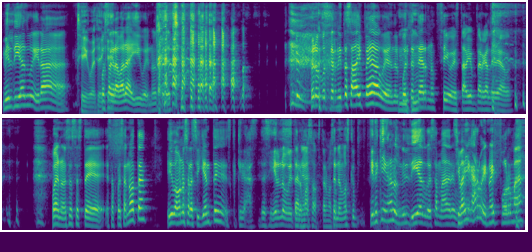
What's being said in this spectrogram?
mil días, güey, ir a... Sí, güey. sí, Pues que- a grabar ahí, güey, ¿no? No. Pero pues carnita asada y peda, güey, en el puente eterno. Sí, güey. Está bien perga la idea, güey. Bueno, esa es este, esa fue esa nota. Y vámonos a la siguiente. Es que querías decirlo, güey. Está Tenía- hermoso, está hermoso. Tenemos que. Tiene que llegar a los mil días, güey, esa madre. Si va a güey. llegar, güey. No hay forma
